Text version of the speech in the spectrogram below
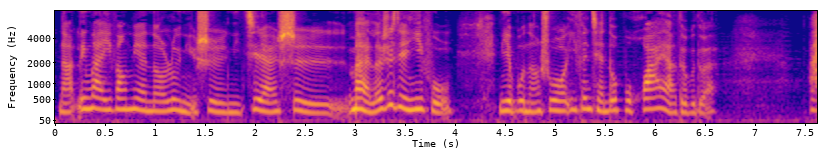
那另外一方面呢，陆女士，你既然是买了这件衣服，你也不能说一分钱都不花呀，对不对？哎，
